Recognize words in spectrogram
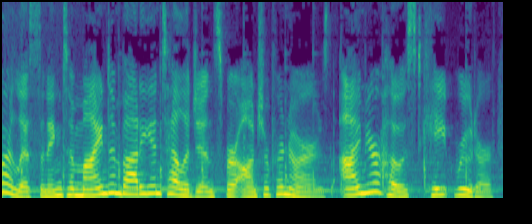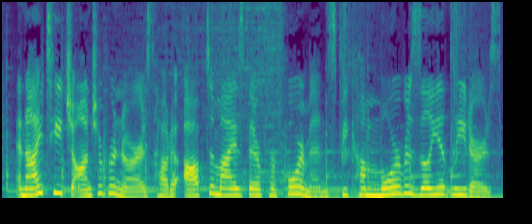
are listening to Mind and Body Intelligence for Entrepreneurs. I'm your host, Kate Reuter, and I teach entrepreneurs how to optimize their performance, become more resilient leaders,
